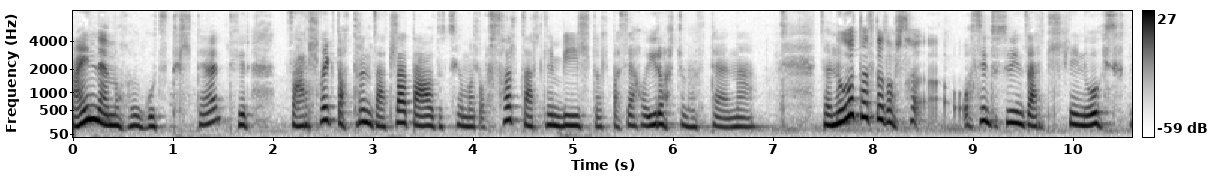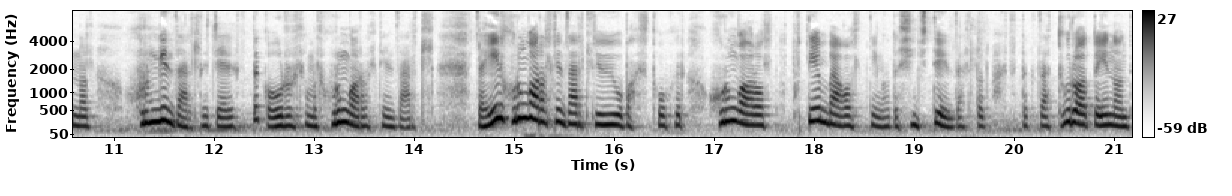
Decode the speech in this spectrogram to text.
88% гүйцэтгэлтэй. Тэгэхээр зарлагыг дотор нь задлаад аваад үзэх юм бол урсгал зардлын биелэлт бол бас яг 90 орчим хувьтай байна. За нөгөө талд бол улсын төсвийн зардлын нөгөө хэсэгт нь бол хөрөнгөний зардал гэж яригддаг. Өөрөөр хэлбэл хөрөнгө оруулалтын зардал. За энэ хөрөнгө оруулалтын зардал юу юу багтдаг вэ гэхээр хөрөнгө оруулалт бүтээн байгуулалтын одоо шинжтэй юм зардлууд багтдаг. За төр одоо энэ онд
